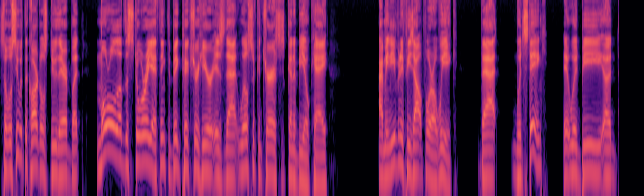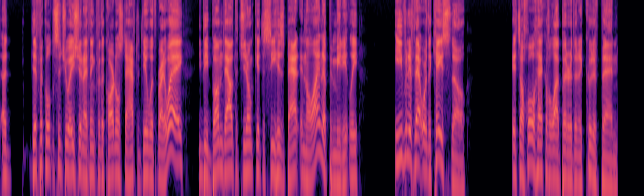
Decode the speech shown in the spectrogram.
So we'll see what the Cardinals do there. But moral of the story, I think the big picture here is that Willson Contreras is going to be okay. I mean, even if he's out for a week, that would stink. It would be a, a difficult situation, I think, for the Cardinals to have to deal with right away. You'd be bummed out that you don't get to see his bat in the lineup immediately. Even if that were the case, though, it's a whole heck of a lot better than it could have been.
